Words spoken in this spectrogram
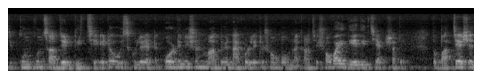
যে কোন কোন সাবজেক্ট দিচ্ছে, এটাও স্কুলের একটা কোঅর্ডিনেশন মাধ্যমে না করলে এটা সম্ভব না, কারণ হচ্ছে সবাই দিয়ে দিচ্ছে একসাথে। তো বাচ্চা এসে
